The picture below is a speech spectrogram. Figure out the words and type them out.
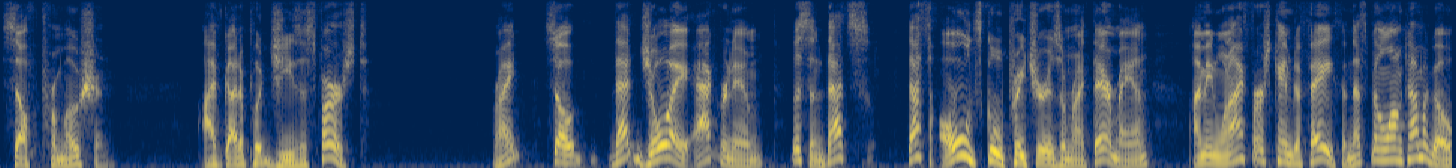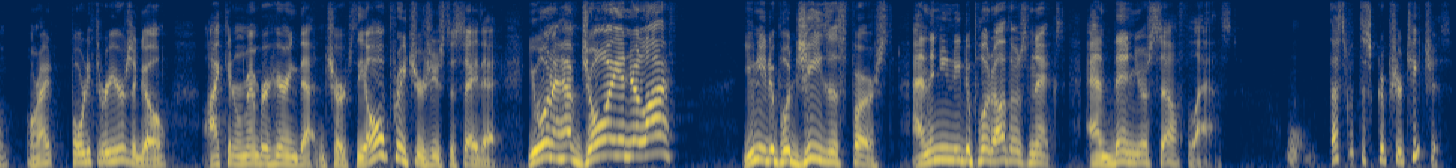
self promotion. I've got to put Jesus first. Right? So that joy acronym, listen, that's that's old school preacherism right there, man. I mean, when I first came to faith, and that's been a long time ago, all right, 43 years ago, I can remember hearing that in church. The old preachers used to say that. You want to have joy in your life? You need to put Jesus first, and then you need to put others next, and then yourself last. Well, that's what the scripture teaches,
